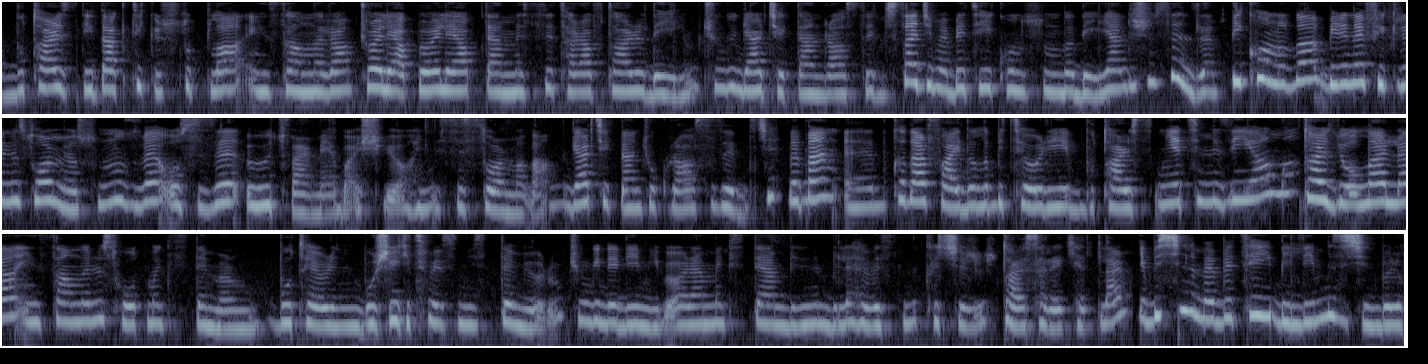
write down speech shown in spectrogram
bu tarz didaktik üslupla insanlara şöyle yap böyle yap denmesi taraftarı değilim. Çünkü gerçekten rahatsız edici. Sadece MBTI konusunda değil. Yani düşünsenize bir konuda birine fikrini sormuyorsunuz ve o size öğüt vermeye başlıyor. Hani siz sormadan. Gerçekten çok rahatsız edici. Ve ben e, bu kadar faydalı bir teoriyi bu tarz niyetimiz iyi ama bu tarz yollarla insanları soğutmak istemiyorum. Bu teorinin boşa gitmesini istemiyorum. Çünkü dediğim gibi öğrenmek isteyen birinin bile hevesini kaçırır bu tarz hareketler. Ya biz şimdi MBT'yi bildiğimiz için böyle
